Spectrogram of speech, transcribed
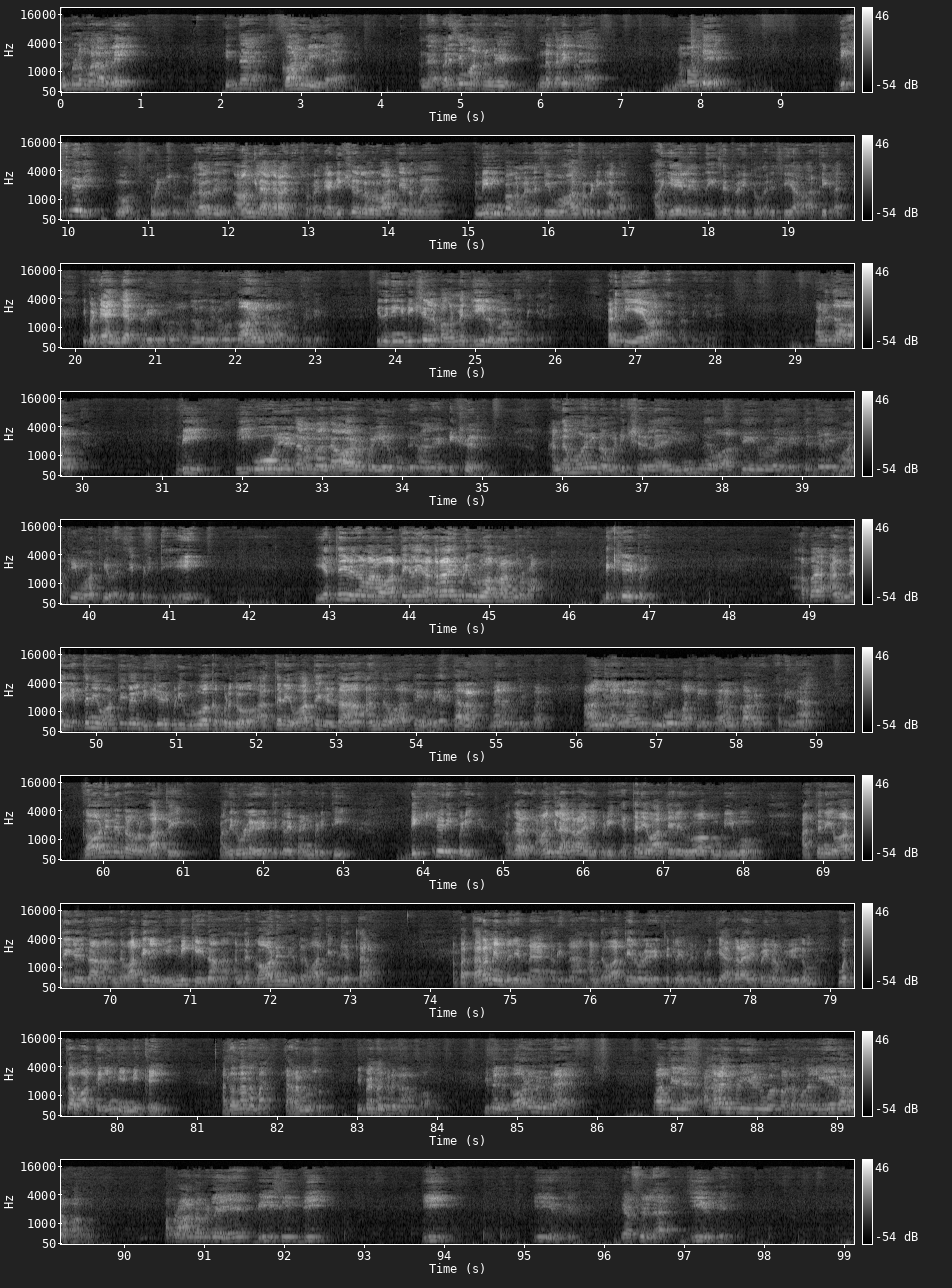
அன்புள்ள மாணவர்களே இந்த காணொளியில் அந்த வரிசை மாற்றங்கள் என்ற தலைப்பில் நம்ம வந்து டிக்ஷனரி நோட் அப்படின்னு சொல்லுவோம். அதாவது ஆங்கில அகராதி சொல்கிறாங்க இல்லையா? டிக்ஷனரியில் ஒரு வார்த்தையை நம்ம மீனிங் பார்க்கணும் என்ன செய்வோம்? ஆல்ஃபபெட்டிக்கலாக பார்ப்போம். ஏலேருந்து இசட் வரைக்கும் வரிசையாக வார்த்தைகளை இப்போ டேஞ்சர் அப்படின்னு ஒரு அது வந்து நம்ம கார்டன்ற வார்த்தை கொடுத்துருக்கு. இது நீங்கள் டிக்ஷனரியில் பார்க்கணுன்னா ஜியில் முதல் பார்ப்பீங்க. அடுத்து ஏ வார்த்தை பார்ப்பீங்க. அடுத்து ஆர் டி இ ஒவ்வொரு எழுத்தா நம்ம அந்த ஆர்டர் படி இருக்கும் அது டிக்ஷனரி அந்த மாதிரி நம்ம டிக்ஷனரியில் இந்த வார்த்தையில் உள்ள எழுத்துக்களை மாற்றி மாற்றி வரிசைப்படுத்தி எத்தனை விதமான வார்த்தைகளை அகராதிப்படி உருவாக்கலாம்னு சொல்கிறான் டிக்ஷனரி படி. அப்போ அந்த எத்தனை வார்த்தைகள் டிக்ஷனரி படி உருவாக்கப்படுதோ அத்தனை வார்த்தைகள் தான் அந்த வார்த்தையினுடைய தரம் மேலே கொடுத்துருப்பாரு. ஆங்கில அகராதிப்படி ஒரு வார்த்தையின் தரம் கார்டன் அப்படின்னா கார்டன் என்ற ஒரு வார்த்தை அதில் உள்ள எழுத்துக்களை பயன்படுத்தி டிக்ஷனரி படி அகர ஆங்கில அகராதிப்படி எத்தனை வார்த்தைகளை உருவாக்க முடியுமோ அத்தனை வார்த்தைகள் தான் அந்த வார்த்தைகளின் எண்ணிக்கை தான் அந்த கார்டன் என்ற வார்த்தையுடைய தரம். அப்போ தரம் என்பது என்ன அப்படின்னா அந்த வார்த்தையில் உள்ள எழுத்துக்களை பயன்படுத்தி அகராதிப்படி நாம் எழுதும் மொத்த வார்த்தைகளின் எண்ணிக்கை. அதை தான் நம்ம தரம்னு சொல்லுவோம் இப்போ என்ன கணக்கு நாம் பார்ப்போம். இப்போ இந்த கார்டன் என்ற வார்த்தையில் அகராதிப்படி எழுதும்போது பார்த்தா முதல் ஏ தான் நம்ம பார்க்கணும். அப்புறம் ஆல்பாபெட்டில் A B C D E E இருக்கு. எஃப் இல்லை ஜி இருக்கு.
